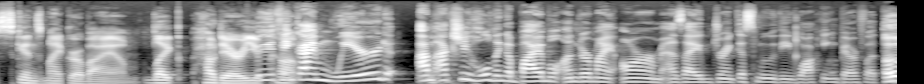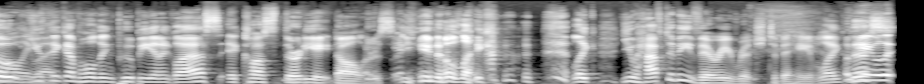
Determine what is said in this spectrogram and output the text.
skin's microbiome. Like, how dare you? Oh, you think I'm weird? I'm actually holding a Bible under my arm as I drink a smoothie, walking barefoot. Oh, Hollywood. you think I'm holding poopy in a glass? It costs thirty eight dollars. you know, like, like you have to be very rich to behave like Okay, this. well,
